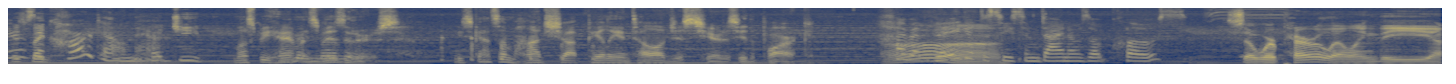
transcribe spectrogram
There's my- a car down there. My Jeep. Must be Hammond's visitors. He's got some hotshot paleontologists here to see the park. I bet they get Ah. to see some dinos up close. So we're paralleling the uh,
